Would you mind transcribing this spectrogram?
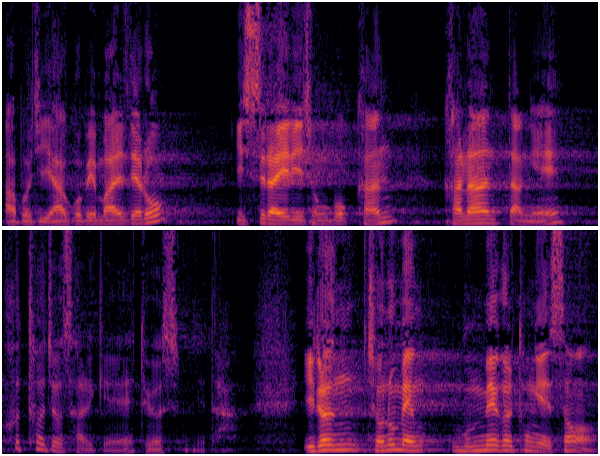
아버지 야곱의 말대로 이스라엘이 정복한 가나안 땅에 흩어져 살게 되었습니다. 이런 전후 문맥을 통해서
